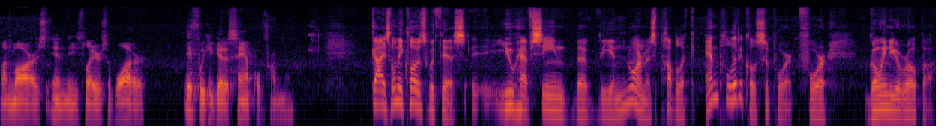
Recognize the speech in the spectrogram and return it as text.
on Mars in these layers of water if we could get a sample from them. Guys, let me close with this. You have seen the, the enormous public and political support for going to Europa,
